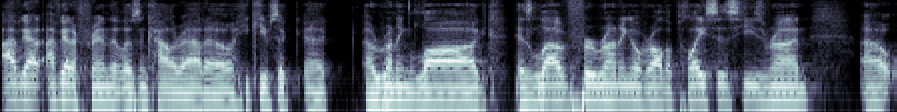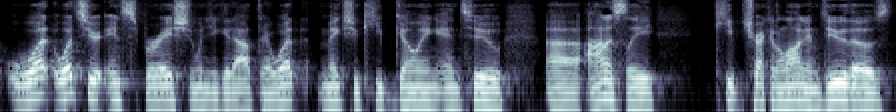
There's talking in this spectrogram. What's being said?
I've got I've got a friend that lives in Colorado. He keeps a, a, a running log. His love for running over all the places he's run. Uh, what what's your inspiration when you get out there? What makes you keep going and to uh, honestly keep trekking along and do those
